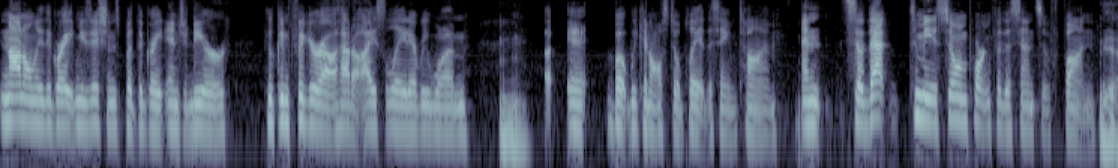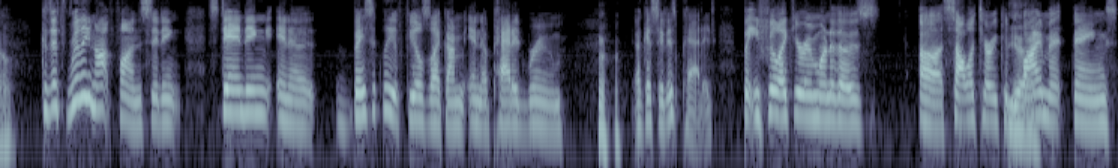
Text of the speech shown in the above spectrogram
not only the great musicians but the great engineer who can figure out how to isolate everyone, uh, eh, but we can all still play at the same time. And so that to me is so important for the sense of fun Yeah. because it's really not fun sitting standing in a basically it feels like i'm in a padded room i guess it is padded but you feel like you're in one of those uh, solitary confinement things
